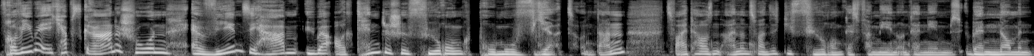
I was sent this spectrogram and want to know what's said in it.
Frau Weber, ich habe es gerade schon erwähnt, Sie haben über authentische Führung promoviert und dann 2021 die Führung des Familienunternehmens übernommen.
